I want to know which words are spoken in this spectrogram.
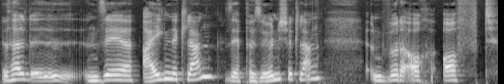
Ist halt äh, ein sehr eigener Klang, sehr persönlicher Klang und würde auch oft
